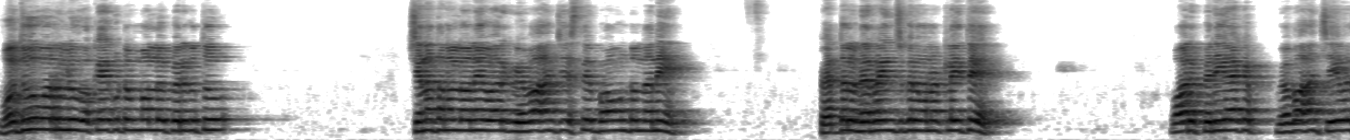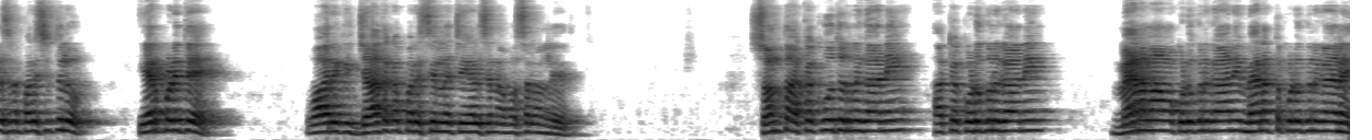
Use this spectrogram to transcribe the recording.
వధూవరులు ఒకే కుటుంబంలో పెరుగుతూ చిన్నతనంలోనే వారికి వివాహం చేస్తే బాగుంటుందని పెద్దలు నిర్ణయించుకుని ఉన్నట్లయితే వారు పెరిగాక వివాహం చేయవలసిన పరిస్థితులు ఏర్పడితే వారికి జాతక పరిశీలన చేయాల్సిన అవసరం లేదు. సొంత అక్క కూతురును కానీ అక్క కొడుకును కానీ మేనమామ కొడుకును కానీ మేనత్త కొడుకును కానీ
